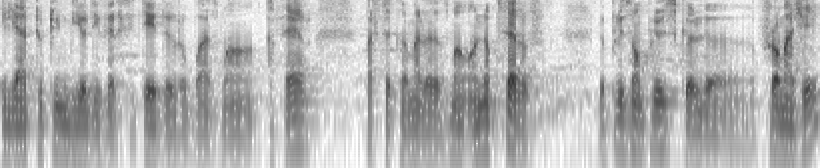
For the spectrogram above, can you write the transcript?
il y a toute une biodiversité de reboisement à faire parce que malheureusement on observe de plus en plus que le fromager,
